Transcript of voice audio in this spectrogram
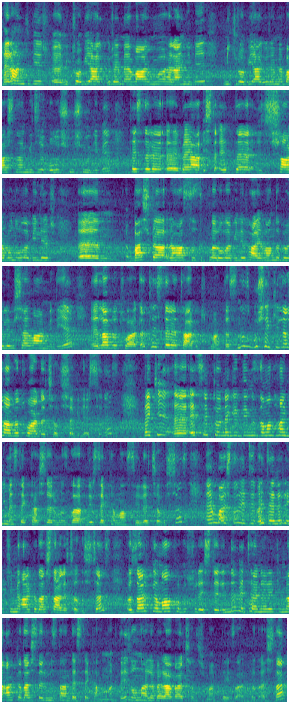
herhangi bir e, mikrobiyal üreme var mı, herhangi bir mikrobiyal üreme başlangıcı oluşmuş mu gibi testlere e, veya işte ette şarbon olabilir, e, başka rahatsızlıklar olabilir, hayvanda böyle bir şey var mı diye e, laboratuvarda testlere tabi tutmaktasınız. Bu şekilde laboratuvarda çalışabilirsiniz. Peki e, et sektörüne girdiğimiz zaman hangi meslektaşlarımızla dirsek temasıyla çalışacağız? En başta vet- veteriner hekimi arkadaşlarla çalışacağız. Özellikle mal kabuğu süreçlerinde veteriner hekimi arkadaşlarımızdan destek almaktayız. Onlarla beraber çalışmaktayız arkadaşlar.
